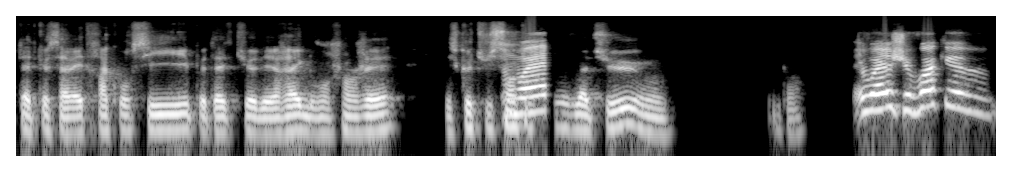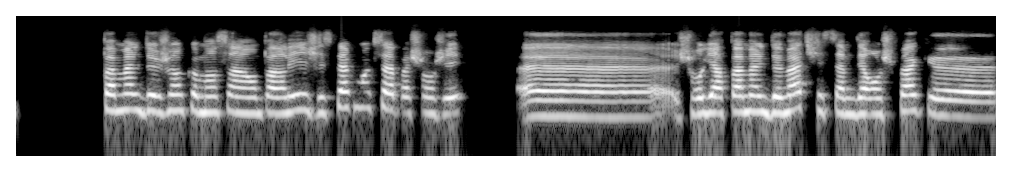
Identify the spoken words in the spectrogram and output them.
Peut-être que ça va être raccourci, peut-être que des règles vont changer. Est-ce que tu sens quelque chose là-dessus ou... Ouais, je vois que pas mal de gens commencent à en parler. J'espère que moi que ça va pas changer. Euh, je regarde pas mal de matchs et ça me dérange pas que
